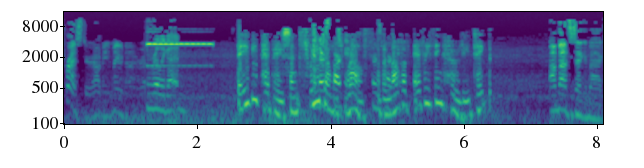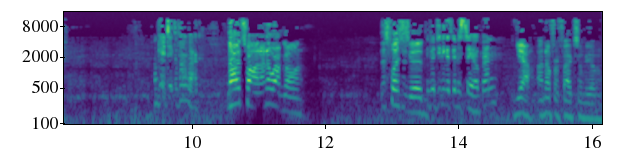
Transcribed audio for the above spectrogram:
Pressed her. I mean, maybe not. Right? Really good. Baby Pepe sent three dollars wealth There's for the love of everything holy, take the. I'm about to take it back. Okay, take the phone back. No, it's fine. I know where I'm going. This place is good. But do you think it's going to stay open? Yeah, I know for a fact it's gonna be open.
